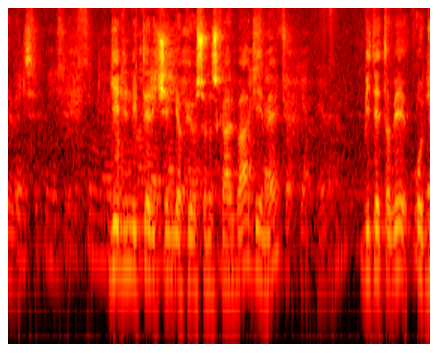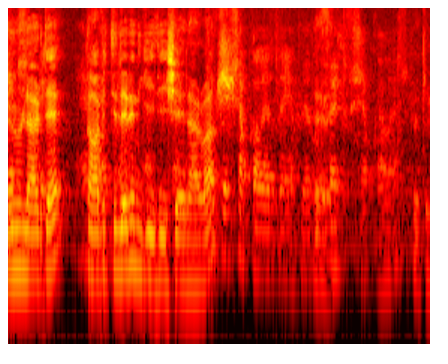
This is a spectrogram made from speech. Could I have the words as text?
Evet. değişik değişik isimler var. Gelinlikler için Modeline yapıyorsunuz galiba, değil mi? çok yapıyorum. Bir de tabii o düğünlerde Evet. davetlilerin giydiği şeyler Erkek var. şapkaları da yapıyorum. Evet. Fötr şapkalar. Fötr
